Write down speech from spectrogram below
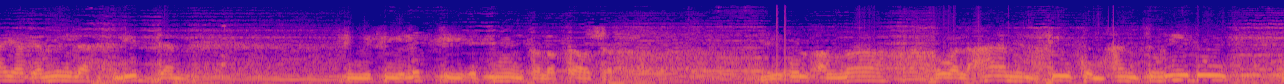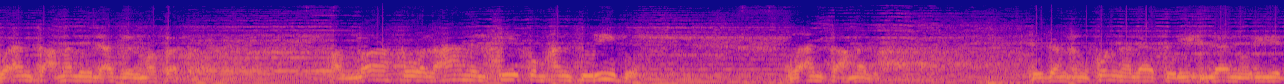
آية جميلة جدا. في فيليبي 2 13 بيقول الله هو العامل فيكم أن تريدوا وأن تعملوا لأجل المصالح الله هو العامل فيكم أن تريدوا وأن تعملوا. إذا إن كنا لا تريد لا نريد.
